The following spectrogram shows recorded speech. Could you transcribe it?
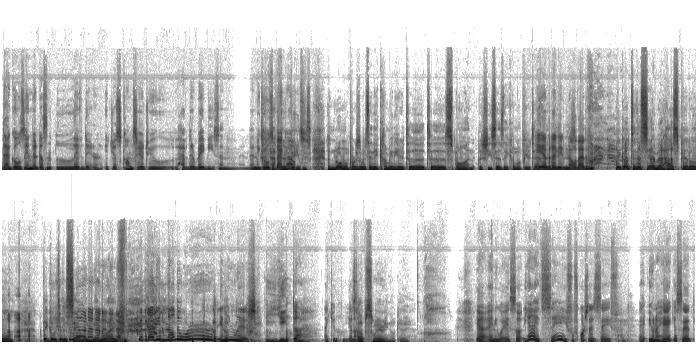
that goes in there doesn't live there. It just comes here to have their babies, and, and then it goes back out. babies. A normal person would say they come in here to to spawn, but she says they come up here to. have Yeah, but I didn't know that word. They go to the salmon hospital. They go to the salmon no, no, no, no, no, no. Yeah, but I didn't know the word in English. Yita. I couldn't, you know. Stop swearing, okay? Yeah, anyway, so yeah, it's safe. Of course it's safe. Uh, you know, Hege said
